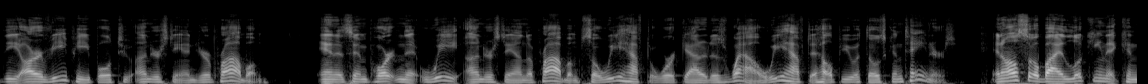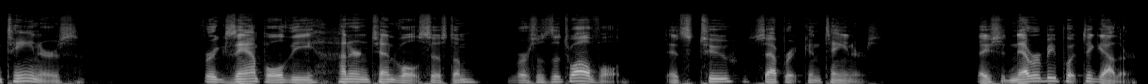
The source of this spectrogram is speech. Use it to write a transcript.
the RV people to understand your problem. And it's important that we understand the problem. So we have to work at it as well. We have to help you with those containers. And also by looking at containers, for example, the 110 volt system versus the 12 volt, it's two separate containers. They should never be put together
